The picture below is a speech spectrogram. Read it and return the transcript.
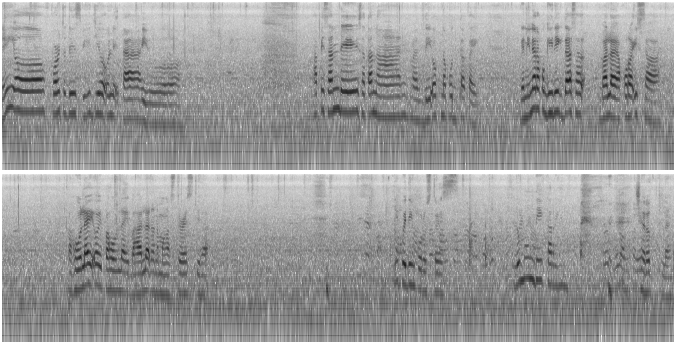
Day off for today's video ulit tayo. Happy Sunday sa tanan. Mag-day off na pud ta kay. Ganina ra ko ginigda sa balay ako ra isa. Pahulay oy, pahulay. Bahala na ng mga stress diha. Di pwedeng puro stress. Lumandi ka rin. Charot lang.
